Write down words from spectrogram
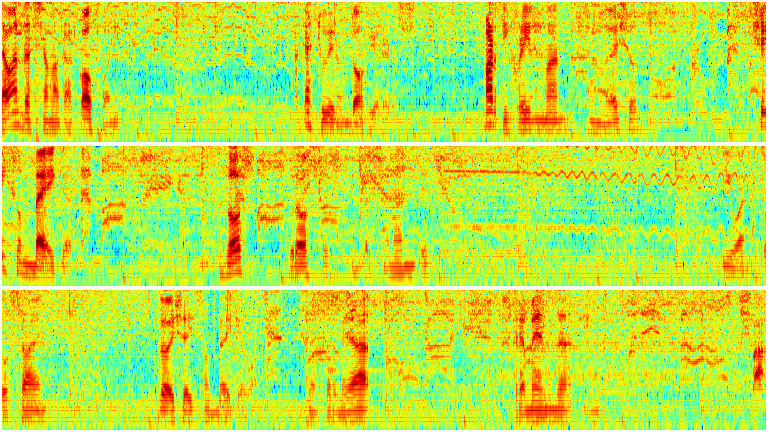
La banda se llama Cacophony. Acá estuvieron dos violeros. Marty Friedman, uno de ellos. Jason Baker. Dos grosos, impresionantes. Y bueno, todos saben lo de Jason Baker. Bueno, esa enfermedad tremenda. Va.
